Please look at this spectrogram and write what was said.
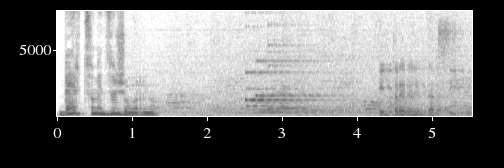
verso mezzogiorno. Il treno Intercity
